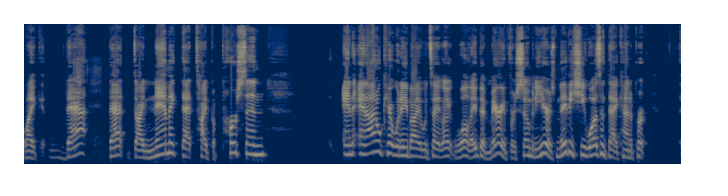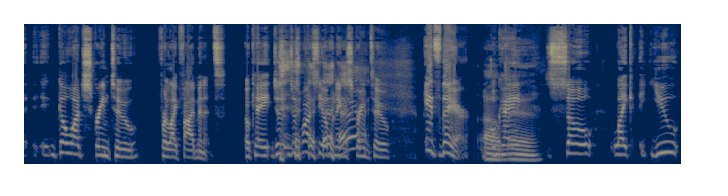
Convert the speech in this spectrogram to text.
like that that dynamic that type of person and and i don't care what anybody would say like well they've been married for so many years maybe she wasn't that kind of person go watch scream 2 for like five minutes okay just just watch the opening of scream 2 It's there. Oh, Okay. man. So like you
